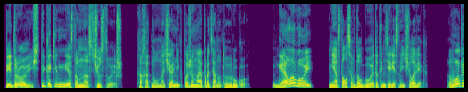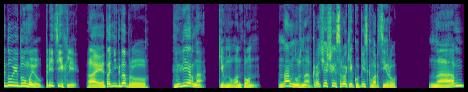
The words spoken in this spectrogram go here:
«Петрович, ты каким местом нас чувствуешь?» — хохотнул начальник, пожимая протянутую руку. «Головой!» — не остался в долгу этот интересный человек. «Вот иду и думаю, притихли, а это не к добру». «Верно!» кивнул Антон. «Нам нужно в кратчайшие сроки купить квартиру». «Нам?»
